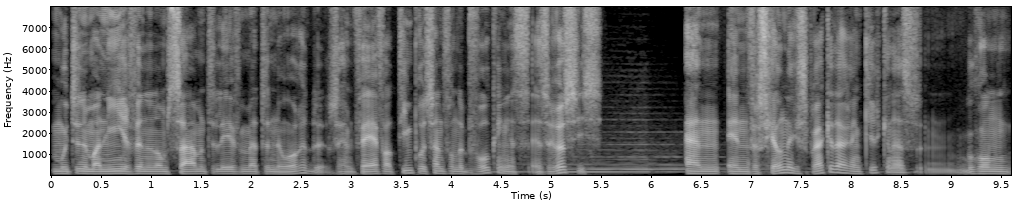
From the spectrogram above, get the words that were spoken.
moeten een manier vinden om samen te leven met de Noorden. Er zijn 5 à 10 procent van de bevolking is, is Russisch. En in verschillende gesprekken daar in Kirkenes begon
